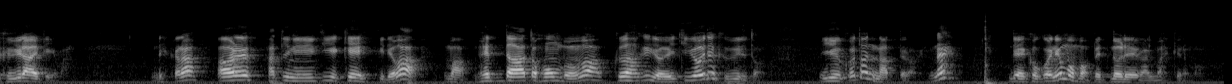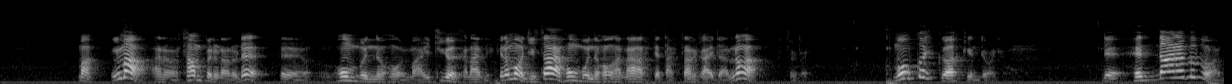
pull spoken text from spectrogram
区切られています。ですから、RF821 形式では、まあ、ヘッダーと本文は空白行1行で区切るということになってるわけですね。で、ここにもまあ別の例がありますけども。まあ、今、あの、サンプルなので、えー、本文の方、まあ、1行しかないんですけども、実際本文の方が長くてたくさん書いてあるのが普通です。もう少し詳しく言ってみましょう。で、ヘッダーの部分はね、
